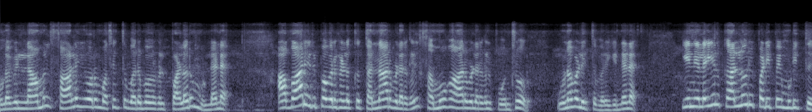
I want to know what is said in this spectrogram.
உணவில்லாமல் சாலையோரம் வசித்து வருபவர்கள் பலரும் உள்ளனர். அவ்வாறு இருப்பவர்களுக்கு தன்னார்வலர்கள் சமூக ஆர்வலர்கள் போன்றோர் உணவளித்து வருகின்றனர். இந்நிலையில் கல்லூரி படிப்பை முடித்து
